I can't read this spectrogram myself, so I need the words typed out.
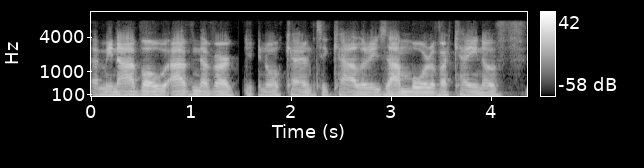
I mean, I've all, I've never, you know, counted calories. I'm more of a kind of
